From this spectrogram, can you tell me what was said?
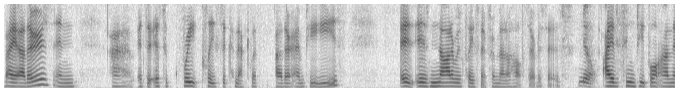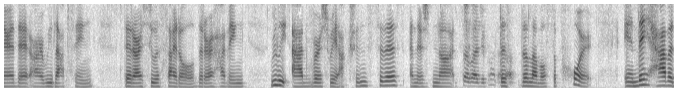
by others, and uh, it's a, it's a great place to connect with other NPEs. It is not a replacement for mental health services. No, I have seen people on there that are relapsing, that are suicidal, that are having really adverse reactions to this, and there's not so glad you brought that the, up. the level of support. And they have a,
